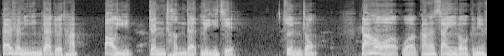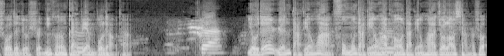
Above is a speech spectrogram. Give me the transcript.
但是你应该对他报以真诚的理解、尊重。然后我我刚才三一个我跟你说的就是，你可能改变不了他。对，有的人打电话，父母打电话，嗯朋友打电话，就老想着说：“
